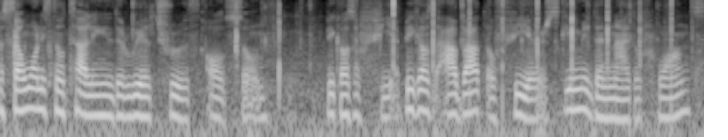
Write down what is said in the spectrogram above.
Someone is not telling you the real truth also because of fear because about of fears. Give me the knight of wands.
